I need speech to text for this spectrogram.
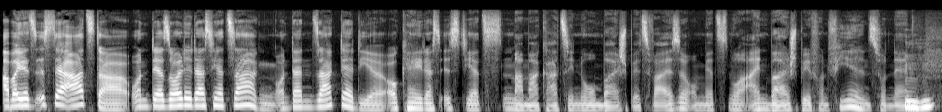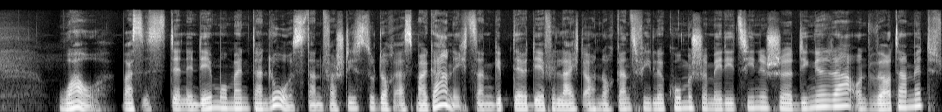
Aber jetzt ist der Arzt da und der soll dir das jetzt sagen. Und dann sagt er dir, okay, das ist jetzt ein Mammakarzinom beispielsweise, um jetzt nur ein Beispiel von vielen zu nennen. Mhm wow, was ist denn in dem Moment dann los? Dann verstehst du doch erstmal gar nichts. Dann gibt er dir vielleicht auch noch ganz viele komische medizinische Dinge da und Wörter mit,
